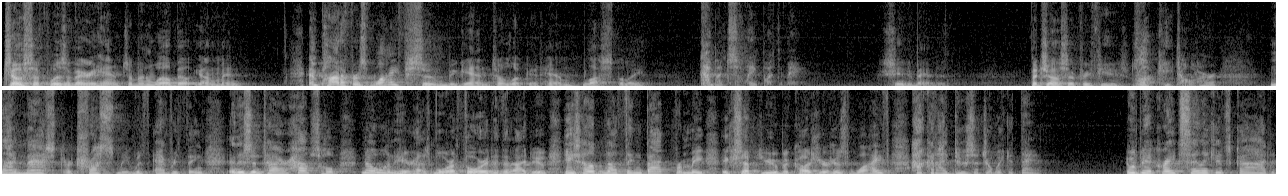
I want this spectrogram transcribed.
Joseph was a very handsome and well built young man. And Potiphar's wife soon began to look at him lustfully. Come and sleep with me, she demanded. But Joseph refused. Look, he told her, my master trusts me with everything in his entire household. No one here has more authority than I do. He's held nothing back from me except you because you're his wife. How could I do such a wicked thing? It would be a great sin against God.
